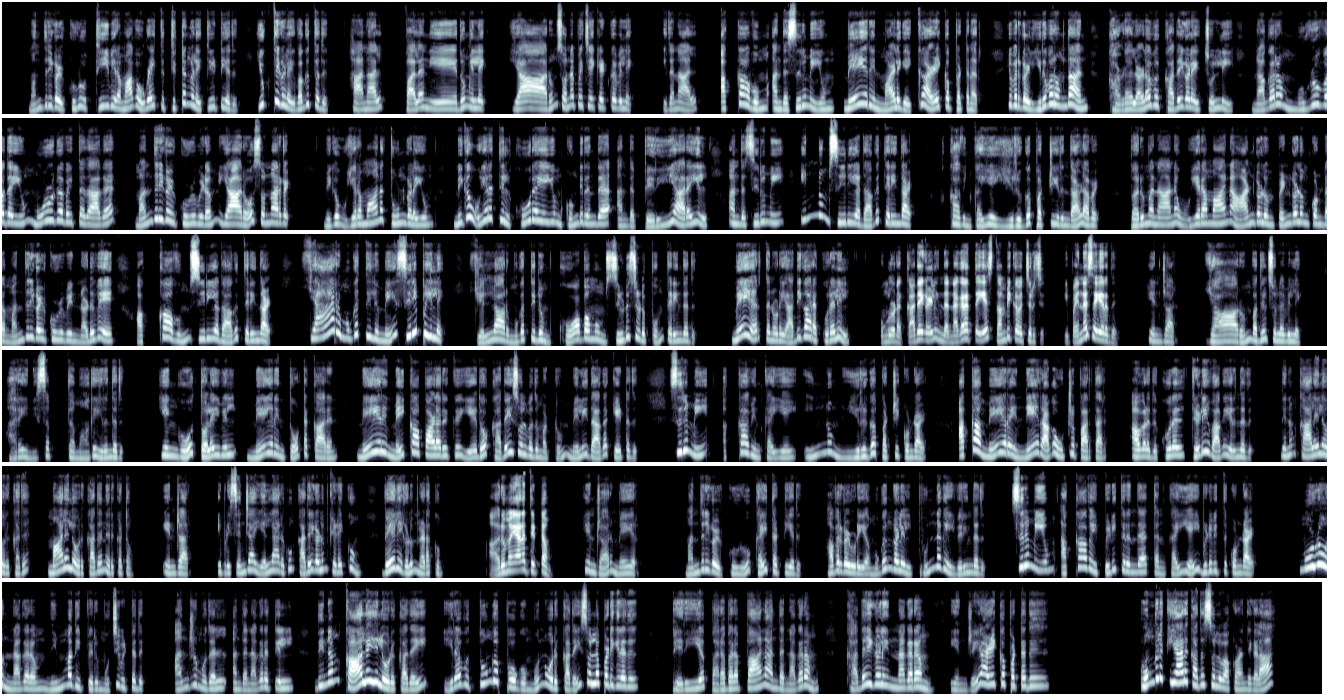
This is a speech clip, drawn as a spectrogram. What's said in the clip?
மந்திரிகள் குழு தீவிரமாக உழைத்து திட்டங்களை தீட்டியது யுக்திகளை வகுத்தது. ஆனால் பலன் ஏதும் இல்லை. யாரும் சொன்ன பேச்சை கேட்கவில்லை. இதனால் அக்காவும் அந்த சிறுமியும் மேயரின் மாளிகைக்கு அழைக்கப்பட்டனர். இவர்கள் இருவரும் தான் கடலளவு கதைகளைச் சொல்லி நகரம் முழுவதையும் மூழ்க வைத்ததாக மந்திரிகள் குழுவிடம் யாரோ சொன்னார்கள். மிக உயரமான தூண்களையும் மிக உயரத்தில் கூரையையும் கொண்டிருந்த அந்த பெரிய அறையில் அந்த சிறுமி இன்னும் சீரியதாக தெரிந்தாள். அக்காவின் கையை இறுக பற்றியிருந்தாள் அவள். பருமனான உயரமான ஆண்களும் பெண்களும் கொண்ட மந்திரிகள் குழுவின் நடுவே அக்காவும் சிறியதாக தெரிந்தாள். யார் முகத்திலுமே சிரிப்பு இல்லை. எல்லார் முகத்திலும் கோபமும் சிடுசிடுப்பும் தெரிந்தது. மேயர் தன்னுடைய அதிகார குரலில் உங்களோட கதைகள் இந்த நகரத்தையே ஸ்தம்பிக்க வச்சிருச்சு. இப்ப என்ன செய்யறது? என்றார். யாரும் பதில் சொல்லவில்லை. அறை நிசப்தமாக இருந்தது. எங்கோ தொலைவில் மேயரின் தோட்டக்காரன் மேயரின் மெய்க்காப்பாளருக்கு ஏதோ கதை சொல்வது மட்டும் மெலிதாக கேட்டது. சிறுமி அக்காவின் கையை இன்னும் இறுக பற்றி கொண்டாள். அக்கா மேயரை நேராக உற்று பார்த்தார். அவரது குரல் தெளிவாக இருந்தது. தினம் காலையில ஒரு கதை மாலையில ஒரு கதைன்னு இருக்கட்டும் என்றார். இப்படி செஞ்சா எல்லாருக்கும் கதைகளும் கிடைக்கும் வேலைகளும் நடக்கும். அருமையான திட்டம்! என்றார் மேயர். மந்திரிகள் குழு கைத்தட்டியது அவர்களுடைய முகங்களில் புன்னகை விரிந்தது. சிறுமியும் அக்காவை பிடித்திருந்த தன் கையை விடுவித்துக் கொண்டாள். முழு நகரம் நிம்மதி பெருமூச்சு விட்டது. அன்று முதல் அந்த நகரத்தில் தினம் காலையில் ஒரு கதை இரவு தூங்கப் போகும் முன் ஒரு கதை சொல்லப்படுகிறது. பெரிய பரபரப்பான அந்த நகரம் கதைகளின் நகரம் என்றே அழைக்கப்பட்டது. உங்களுக்கு யாரு கதை சொல்லுவா குழந்தைகளா?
